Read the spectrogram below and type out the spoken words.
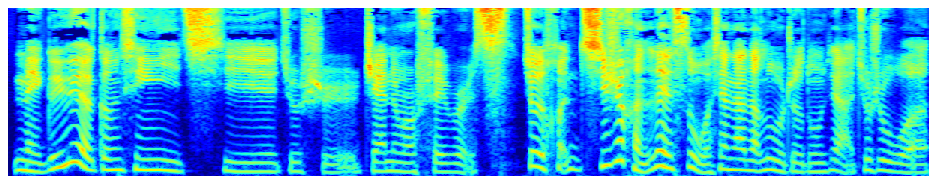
每个月更新一期，就是 General Favorites，就很其实很类似我现在在录这个东西啊，就是我，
